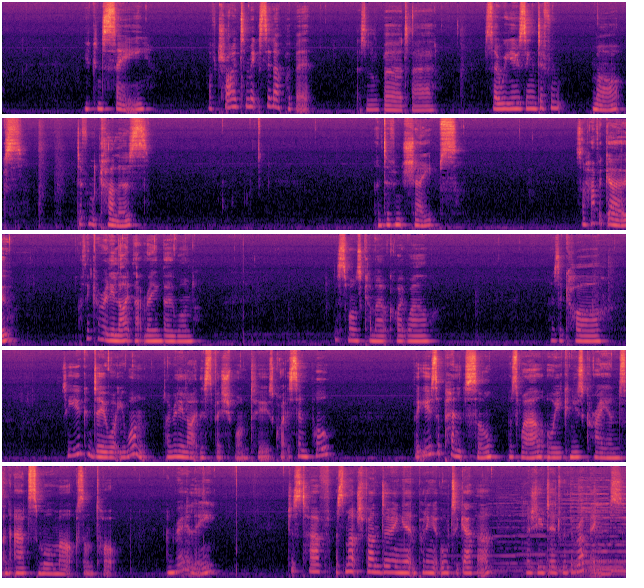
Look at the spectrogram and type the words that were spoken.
you can see I've tried to mix it up a bit. There's a little bird there. So we're using different marks, different colours and different shapes. So have a go. I think I really like that rainbow one. This one's come out quite well. There's a car. So you can do what you want. I really like this fish one too. It's quite simple. But use a pencil as well, or you can use crayons and add some more marks on top. And really, just have as much fun doing it and putting it all together as you did with the rubbings.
